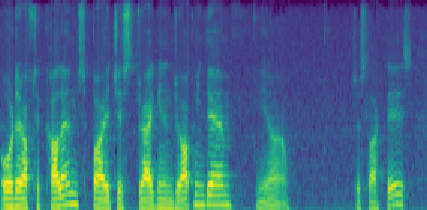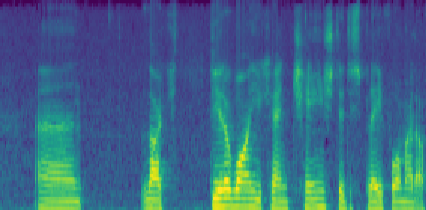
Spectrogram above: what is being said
order of the columns by just dragging and dropping them you know just like this. And like the other one you can change the display format of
